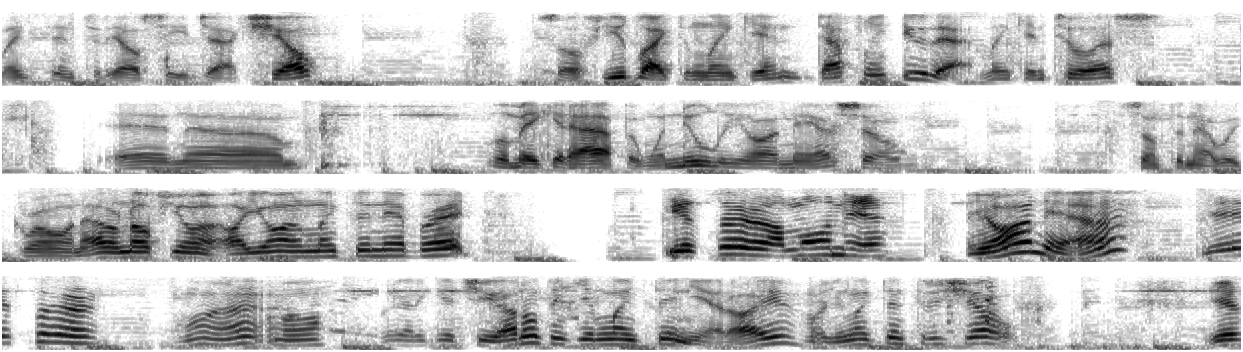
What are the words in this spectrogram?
linked into the LC Jack Show. So if you'd like to link in, definitely do that. Link into us, and um, we'll make it happen. We're newly on there, so something that we're growing. I don't know if you're on. Are you on LinkedIn there, Brett? Yes, sir. I'm on there. You're on there, huh? Yes, sir. All right. Well, we got to get you. I don't think you're linked in yet, are you? Are you linked into the show? Yes,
